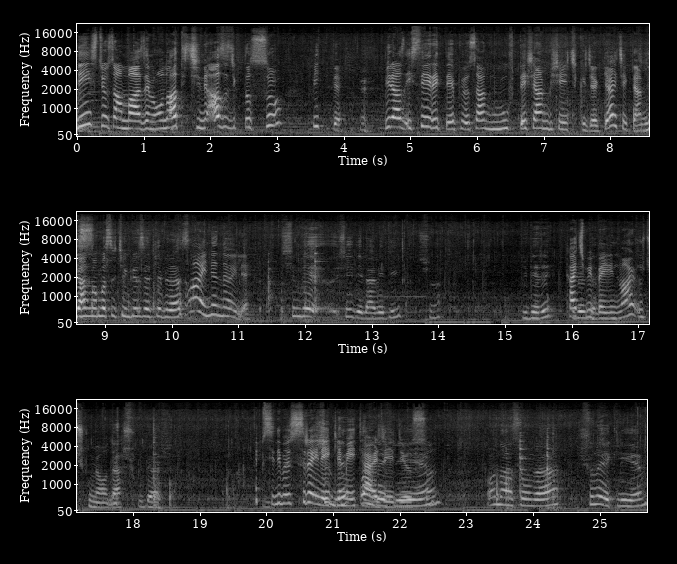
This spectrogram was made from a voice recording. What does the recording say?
Ne istiyorsan malzeme onu at içine azıcık da su bitti. Biraz isteyerek de yapıyorsan muhteşem bir şey çıkacak gerçekten. Biz- Yanmaması için gözetle biraz. Aynen öyle. Şimdi şey de ilave edeyim şunu. Biberi. Kaç Biber de- biberin var? Üç mü o da? Üç biber. Hepsini böyle sırayla Şimdi eklemeyi tercih ediyorsun. Ondan sonra şunu ekleyeyim.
